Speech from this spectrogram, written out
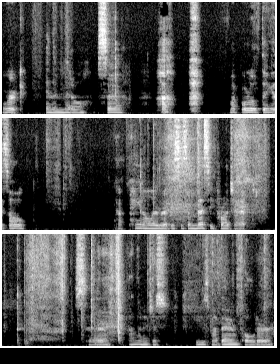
work in the middle. So, huh, my poor little thing, it's all got paint all over it. This is a messy project. So I'm going to just use my bone folder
